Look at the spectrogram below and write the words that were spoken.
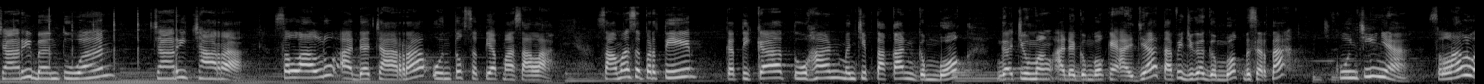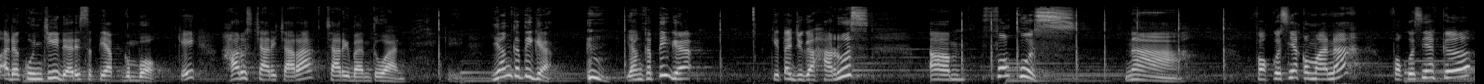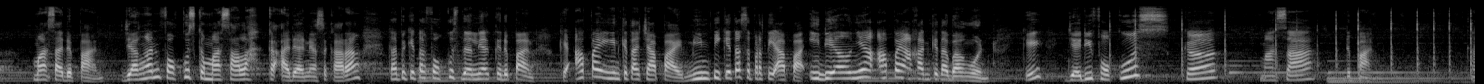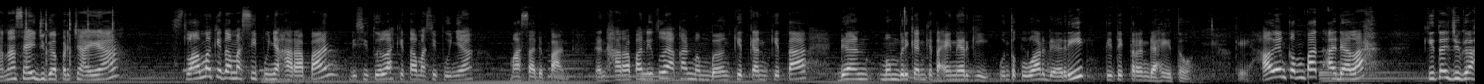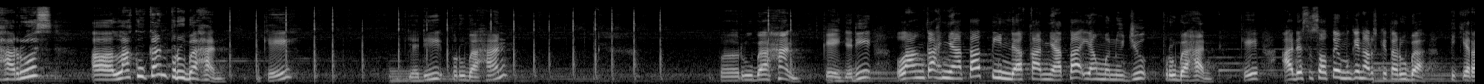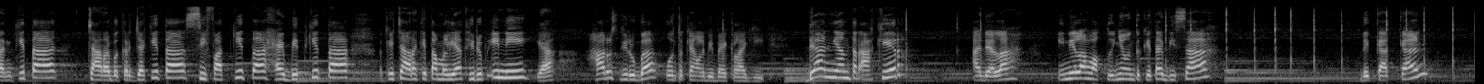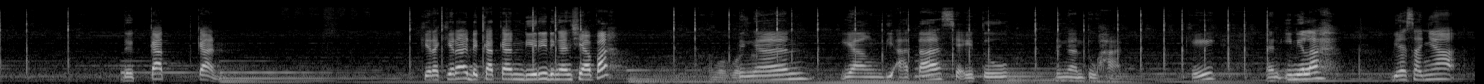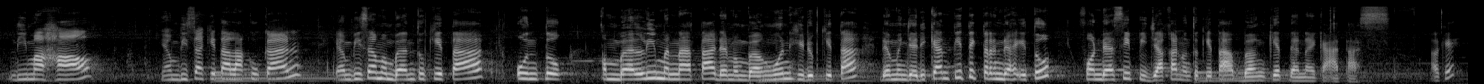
cari bantuan, cari cara selalu ada cara untuk setiap masalah. Sama seperti ketika Tuhan menciptakan gembok, nggak cuma ada gemboknya aja, tapi juga gembok beserta kuncinya. Selalu ada kunci dari setiap gembok. Oke, harus cari cara, cari bantuan. Oke. Yang ketiga, yang ketiga kita juga harus um, fokus. Nah, fokusnya ke mana? Fokusnya ke masa depan. Jangan fokus ke masalah keadaan yang sekarang, tapi kita fokus dan lihat ke depan. Oke, apa yang ingin kita capai? Mimpi kita seperti apa? Idealnya apa yang akan kita bangun? Oke, jadi fokus ke masa depan. Karena saya juga percaya selama kita masih punya harapan, di situlah kita masih punya masa depan. Dan harapan itu akan membangkitkan kita dan memberikan kita energi untuk keluar dari titik terendah itu. Oke, hal yang keempat adalah kita juga harus uh, lakukan perubahan. Oke. Okay? Jadi perubahan perubahan. Oke, jadi langkah nyata, tindakan nyata yang menuju perubahan. Oke, ada sesuatu yang mungkin harus kita rubah. Pikiran kita, cara bekerja kita, sifat kita, habit kita, oke, cara kita melihat hidup ini ya harus dirubah untuk yang lebih baik lagi. Dan yang terakhir adalah inilah waktunya untuk kita bisa dekatkan dekatkan. Kira-kira dekatkan diri dengan siapa? Dengan yang di atas yaitu dengan Tuhan. Oke. Dan inilah biasanya lima hal yang bisa kita lakukan, yang bisa membantu kita untuk kembali menata dan membangun hidup kita dan menjadikan titik terendah itu fondasi pijakan untuk kita bangkit dan naik ke atas. Oke? Okay?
